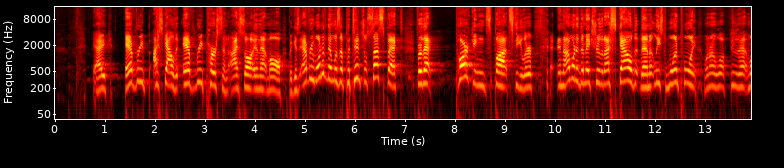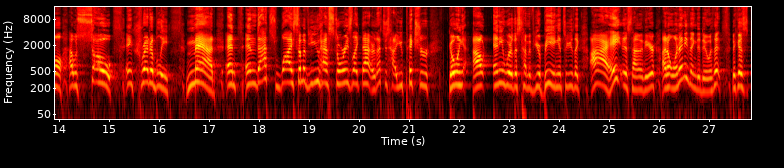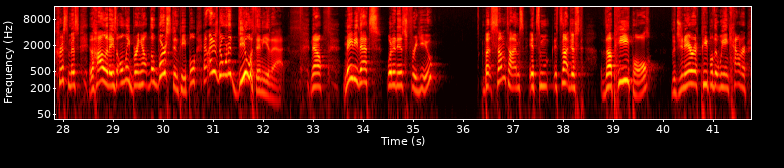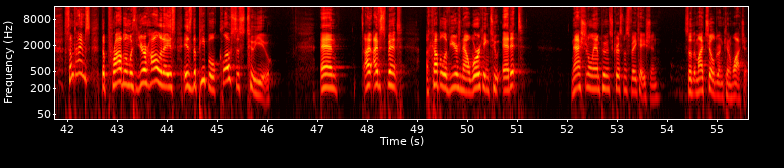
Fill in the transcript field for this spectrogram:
I, every, I scowled at every person I saw in that mall because every one of them was a potential suspect for that parking spot stealer, and I wanted to make sure that I scowled at them at least one point when I walked through that mall. I was so incredibly mad. And, and that's why some of you, you have stories like that, or that's just how you picture going out anywhere this time of year being. And so you think, I hate this time of year. I don't want anything to do with it because Christmas, the holidays only bring out the worst in people, and I just don't want to deal with any of that. Now, maybe that's what it is for you. But sometimes it's, it's not just the people, the generic people that we encounter. Sometimes the problem with your holidays is the people closest to you. And I, I've spent a couple of years now working to edit National Lampoon's Christmas Vacation so that my children can watch it.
